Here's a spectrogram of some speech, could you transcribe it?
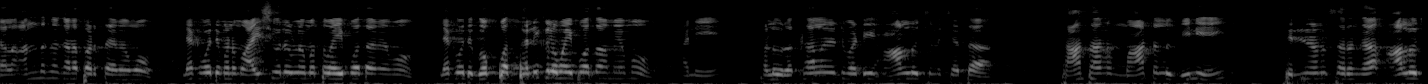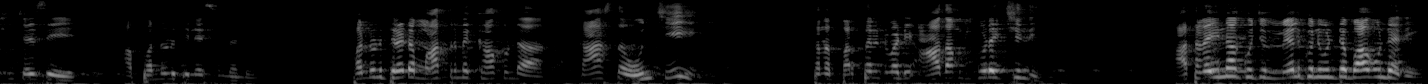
చాలా అందంగా కనపడతామేమో లేకపోతే మనం ఐశ్వర్యవంతం అయిపోతామేమో లేకపోతే గొప్ప ధనికులం అయిపోతామేమో అని పలు రకాలైనటువంటి ఆలోచన చేత సాతాను మాటలు విని శరీరానుసారంగా ఆలోచన చేసి ఆ పండును తినేసిందండి. పండును తినడం మాత్రమే కాకుండా కాస్త ఉంచి తన భర్త అనేటువంటి ఆదాముకి కూడా ఇచ్చింది. అతడైనా కొంచెం మేలుకొని ఉంటే బాగుండేది.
